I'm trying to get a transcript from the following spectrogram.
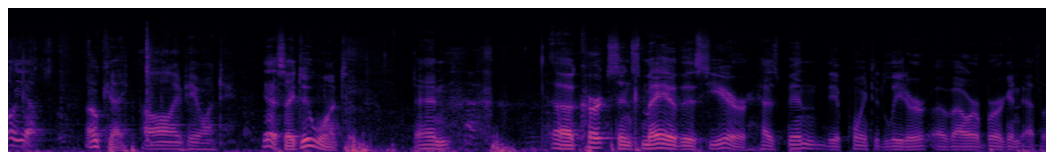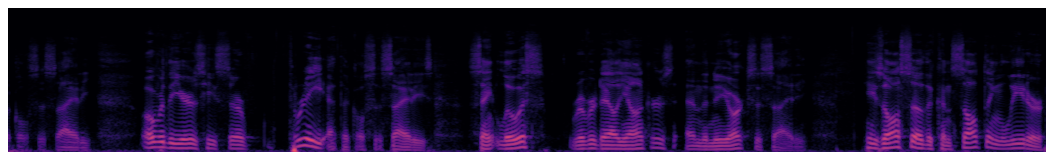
Oh yeah. Okay. only if you want to. Yes, I do want to. And uh, Curt, since May of this year, has been the appointed leader of our Bergen Ethical Society. Over the years, he's served three ethical societies St. Louis, Riverdale Yonkers, and the New York Society. He's also the consulting leader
